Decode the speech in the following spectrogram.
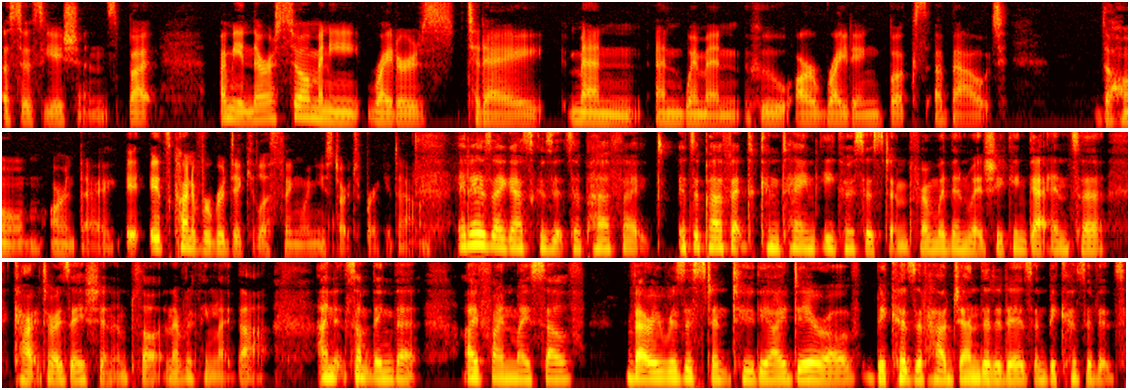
associations. But I mean, there are so many writers today, men and women, who are writing books about the home, aren't they? It, it's kind of a ridiculous thing when you start to break it down. It is, I guess, because it's a perfect it's a perfect contained ecosystem from within which you can get into characterization and plot and everything like that. And it's something that I find myself very resistant to the idea of because of how gendered it is and because of its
